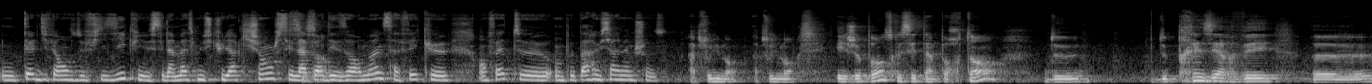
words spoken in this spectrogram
une telle différence de physique. C'est la masse musculaire qui change, c'est l'apport des hormones. Ça fait que, en fait, euh, on ne peut pas réussir la même chose. Absolument, absolument. Et je pense que c'est important de, de préserver euh,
